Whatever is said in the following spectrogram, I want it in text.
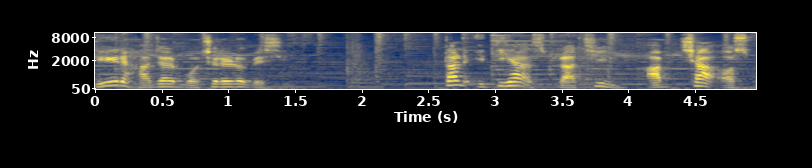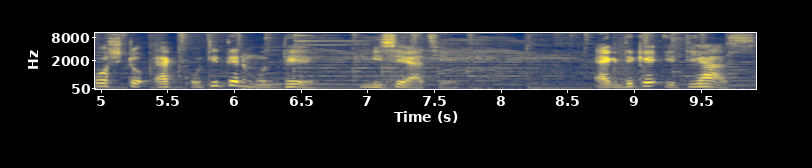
দেড় হাজার বছরেরও বেশি। তার ইতিহাস প্রাচীন, আবছা, অস্পষ্ট এক অতীতের মধ্যে মিশে আছে। একদিকে ইতিহাস,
